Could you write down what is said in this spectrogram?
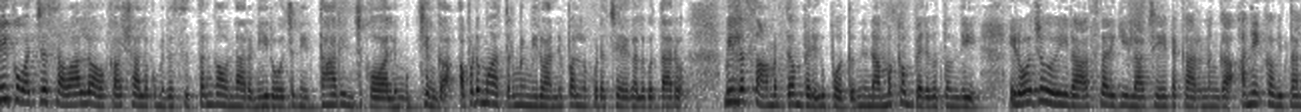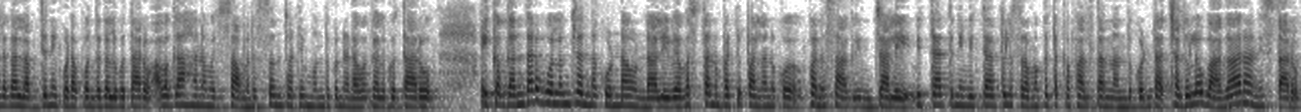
మీకు వచ్చే సవాళ్ళు అవకాశాలకు మీరు సిద్ధంగా ఉన్నారని ఈ రోజు నిర్ధారించుకోవాలి ముఖ్యంగా. అప్పుడు మాత్రమే మీరు అన్ని పనులు కూడా చేయగలుగుతారు. వీళ్ళ సామర్థ్యం పెరిగిపోతుంది నమ్మకం పెరుగుతుంది. ఈరోజు ఈ రాశి వారికి ఇలా చేయట కారణంగా అనేక విధాలుగా లబ్ధిని కూడా పొందగలుగుతారు. అవగాహన మరియు సామరస్యంతో ముందుకు నడవగలుగుతారు. ఇక గందరగోళం చెందకుండా ఉండాలి. వ్యవస్థను బట్టి పనులను కొ- కొనసాగించాలి. విద్యార్థిని విద్యార్థులు శ్రమకు తగ్గ ఫలితాన్ని అందుకుంటా చదువులో బాగా రాణిస్తారు.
